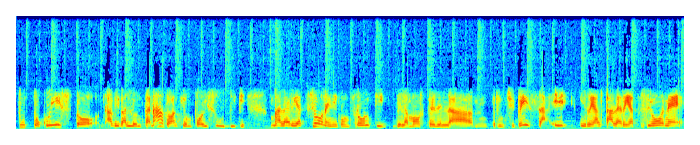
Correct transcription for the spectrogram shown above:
tutto questo aveva allontanato anche un po' i sudditi, ma la reazione nei confronti della morte della principessa e in realtà la reazione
